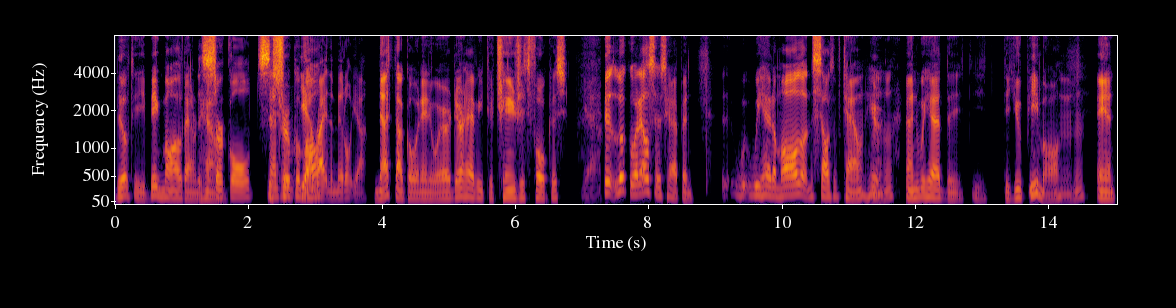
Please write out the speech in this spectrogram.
built a big mall downtown. The circle center. Circle yeah, Mall. right in the middle. Yeah. That's not going anywhere. They're having to change its focus. Yeah. Uh, Look what else has happened. We had a mall on the south of town here, Mhm. and we had the, the, the UP mall, Mhm. and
